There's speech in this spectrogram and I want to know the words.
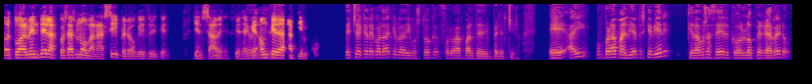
actualmente las cosas no van así, pero quién sabe. Que aún queda tiempo. De hecho, hay que recordar que Vladivostok forma parte del Imperio Chino. Eh, hay un programa el viernes que viene que vamos a hacer con López Guerrero,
